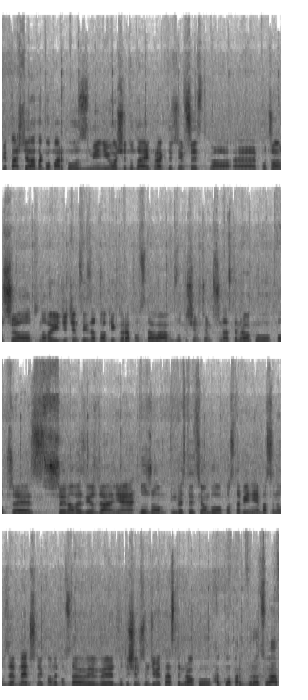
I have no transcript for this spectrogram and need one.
15 lat aquaparku zmieniło się tutaj praktycznie wszystko. E, począwszy od nowej dziecięcej zatoki, która powstała w 2013 roku, poprzez trzy nowe zjeżdżalnie. Dużą inwestycją było postawienie basenów zewnętrznych. One powstały w 2019 roku. Aquapark Wrocław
